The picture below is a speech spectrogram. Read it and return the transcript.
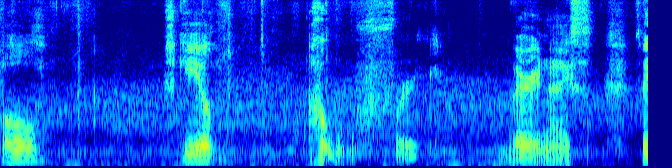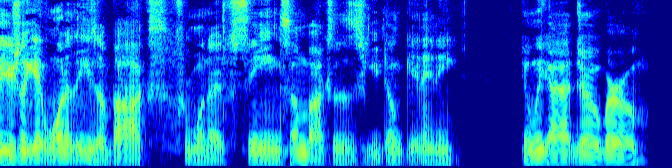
Hole. skill. Oh, freak. Very nice. So you usually get one of these a box, from what I've seen. Some boxes you don't get any. And we got Joe Burrow.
